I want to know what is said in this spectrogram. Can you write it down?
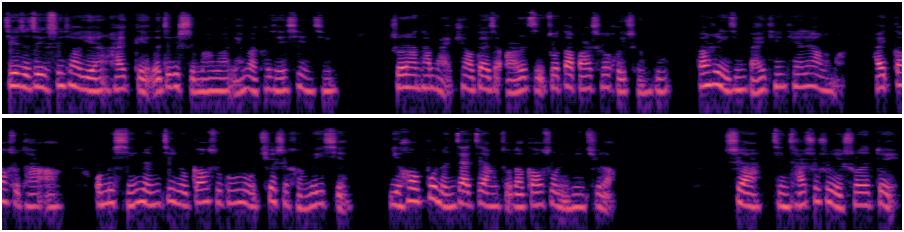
接着，这个孙笑言还给了这个史妈妈两百块钱现金，说让她买票带着儿子坐大巴车回成都。当时已经白天天亮了嘛，还告诉他啊，我们行人进入高速公路确实很危险，以后不能再这样走到高速里面去了。是啊，警察叔叔也说的对。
